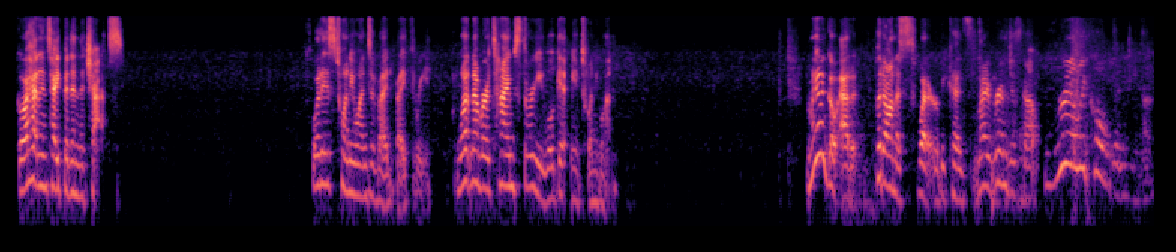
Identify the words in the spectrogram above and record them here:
Go ahead and type it in the chats. What is 21 divided by 3? What number times 3 will get me 21? I'm going to go out it, put on a sweater because my room just got really cold in here.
